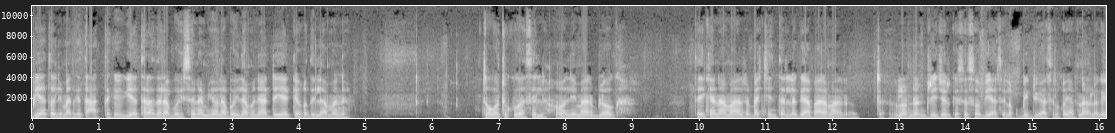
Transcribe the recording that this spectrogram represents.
বিয়া তো অলিমাত গেতে আগ থেকেও গিয়া তারা তারা বইছেন আমি ওলা বইলাম মানে আর কেউ দিলাম মানে তো ওটুকু আছিল অলিমার ব্লগ তো এইখানে আমার বাচ্চান্তার লগে আবার আমার লন্ডন ব্রিজের কিছু ছবি আছিল ভিডিও আছিল কই আপনার লগে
